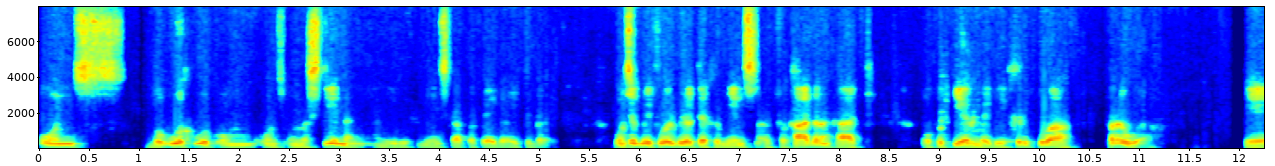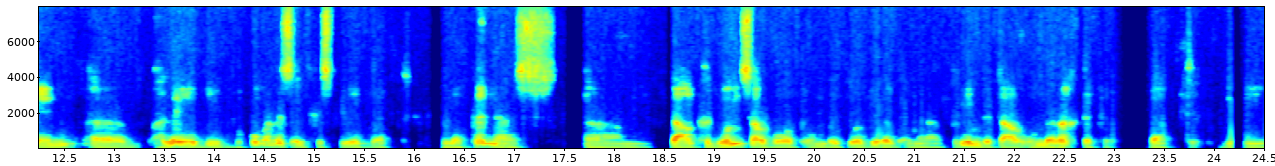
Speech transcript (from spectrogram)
ons beoog ook om ons ondersteuning aan hierdie gemeenskappe verder uit te brei. Ons het byvoorbeeld 'n gemeenskap vergadering gehad op 'n keer met die Griekwa vroue en uh, hulle het die bekommernis uitgespreek dat hulle kinders ehm um, dalk gedwing sal word om byvoorbeeld in 'n vreemde taal onderrig te kry dat die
